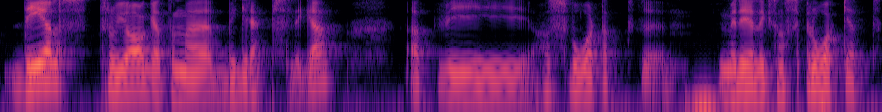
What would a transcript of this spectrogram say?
Dels tror jag att de är begreppsliga. Att vi har svårt att eh, med det liksom språket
